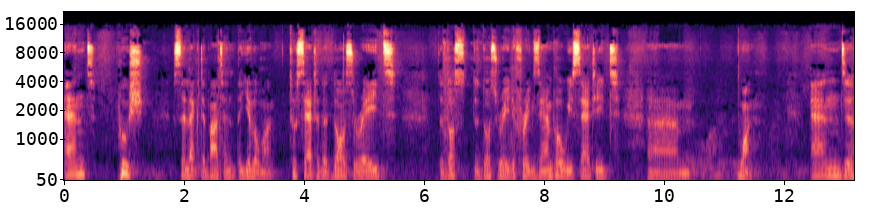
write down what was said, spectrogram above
And push select button, the yellow one, to set the dose rate. The dose, the dose rate, for example, we set it um, 1. And uh,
